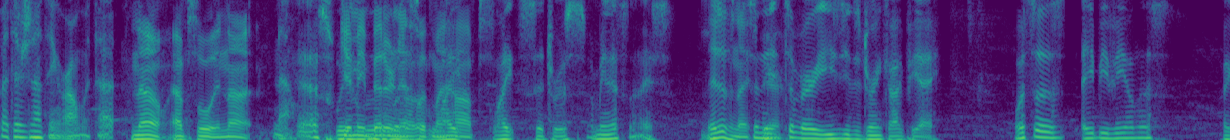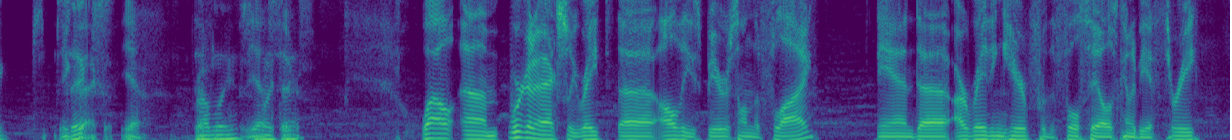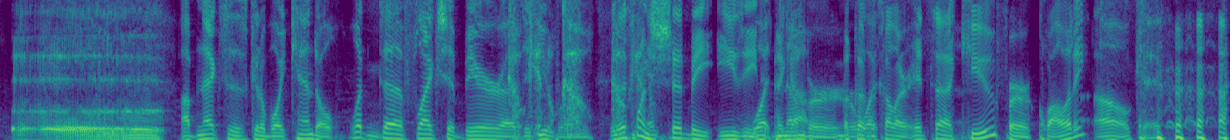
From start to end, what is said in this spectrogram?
But there's nothing wrong with that. no, absolutely not. No. Yeah, sweet. Give me bitterness of with my light, hops. Light citrus. I mean, it's nice. It is a nice It's, an, it's a very easy to drink IPA. What's the ABV on this? Like six? Exactly. Yeah. Probably, Definitely. something like that. six. Well, um, we're going to actually rate uh, all these beers on the fly, and uh, our rating here for the Full Sail is going to be a three. Up next is good old boy Kendall. What uh, flagship beer uh, did you bring? this one should be easy What to pick number up because what- of color. It's a Q for quality. Oh, okay.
